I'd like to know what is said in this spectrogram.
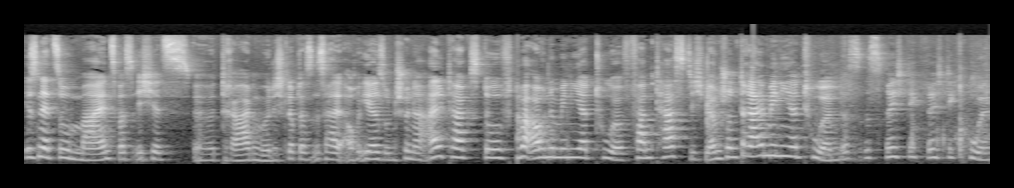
ist nicht so meins, was ich jetzt äh, tragen würde. Ich glaube, das ist halt auch eher so ein schöner Alltagsduft, aber auch eine Miniatur. Fantastisch. Wir haben schon drei Miniaturen. Das ist richtig, richtig cool.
